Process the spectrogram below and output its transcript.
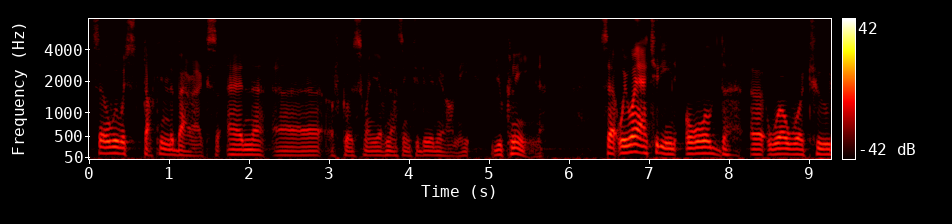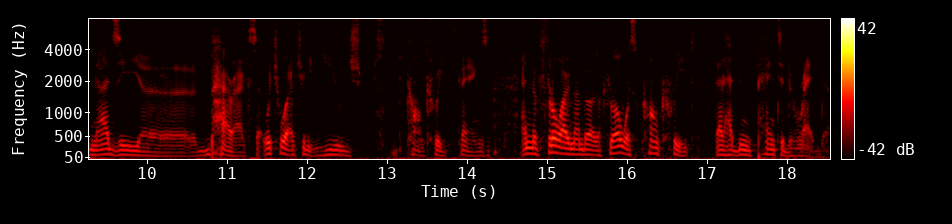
So we were stuck in the barracks, and uh, of course, when you have nothing to do in the army, you clean. So we were actually in old uh, World War II Nazi uh, barracks, which were actually huge concrete things. And the floor, I remember, the floor was concrete that had been painted red.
